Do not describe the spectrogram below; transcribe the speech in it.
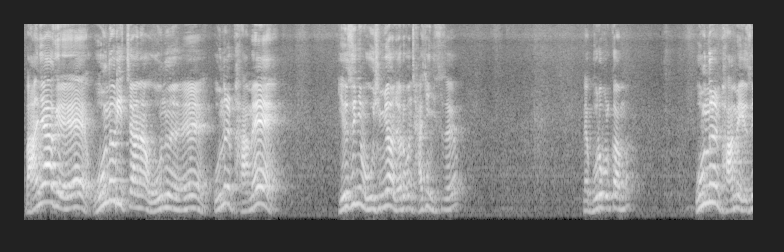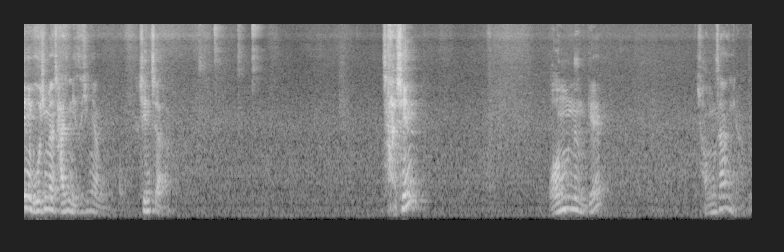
만약에 오늘 있잖아 오늘 오늘 밤에 예수님 오시면 여러분 자신 있으세요? 내가 물어볼까 한번? 오늘 밤에 예수님 오시면 자신 있으시냐고 진짜 자신 없는 게 정상이라고요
